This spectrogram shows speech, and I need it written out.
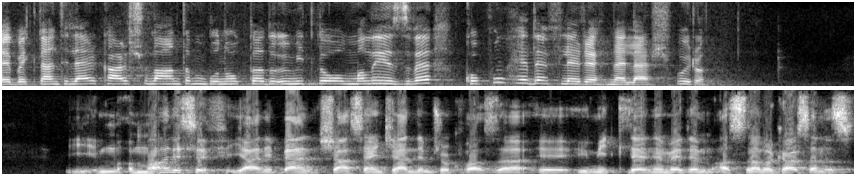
e, beklentiler karşılandı mı? Bu noktada ümitli olmalıyız ve COP'un hedefleri neler? Buyurun. Ma- Maalesef yani ben şahsen kendim çok fazla e, ümitlenemedim. Aslına bakarsanız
